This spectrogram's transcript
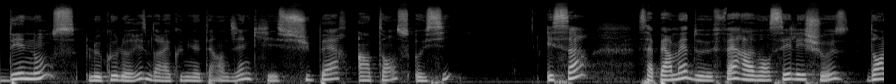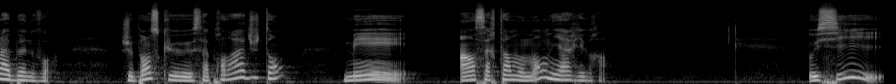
dénoncent le colorisme dans la communauté indienne qui est super intense aussi. Et ça, ça permet de faire avancer les choses dans la bonne voie. Je pense que ça prendra du temps, mais à un certain moment, on y arrivera. Aussi,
